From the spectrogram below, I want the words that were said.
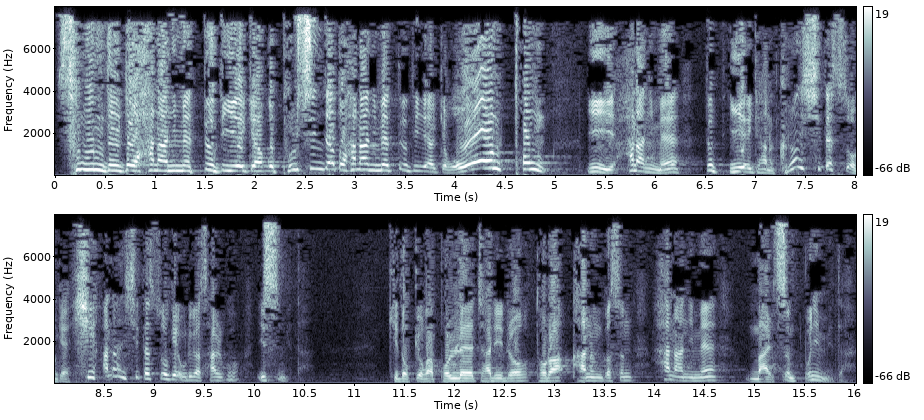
스님들도 하나님의 뜻 이야기하고 불신자도 하나님의 뜻 이야기하고 온통 이 하나님의 뜻 이야기하는 그런 시대 속에 희한한 시대 속에 우리가 살고 있습니다. 기독교가 본래 자리로 돌아가는 것은 하나님의 말씀뿐입니다.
